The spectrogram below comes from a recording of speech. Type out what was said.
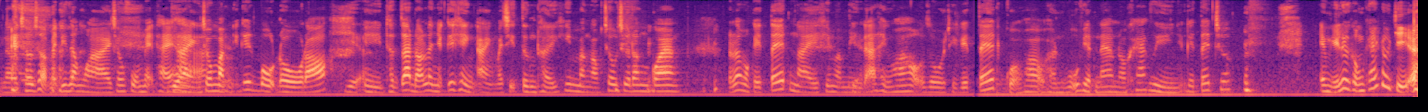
là châu chở mẹ đi ra ngoài châu phụ mẹ thái yeah. Dạ. hành châu mặc những cái bộ đồ đó yeah. Dạ. thì thật ra đó là những cái hình ảnh mà chị từng thấy khi mà ngọc châu chưa đăng quang đó là một cái tết này khi mà mình yeah. Dạ. đã thành hoa hậu rồi thì cái tết của hoa hậu hàn vũ việt nam nó khác gì những cái tết trước em nghĩ là không khác đâu chị ạ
